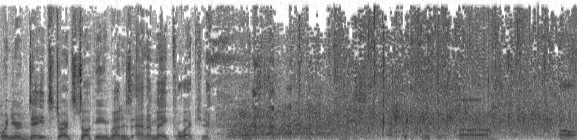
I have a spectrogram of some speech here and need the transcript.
when your date starts talking about his anime collection. Uh, oh,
